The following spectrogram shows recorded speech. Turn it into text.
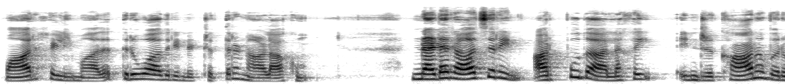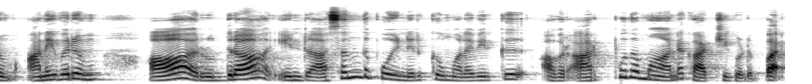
மார்கழி மாத திருவாதிரை நட்சத்திர நாளாகும். நடராஜரின் அற்புத அழகை இன்று காண வரும் அனைவரும் ஆ ருத்ரா என்று அசந்து போய் நிற்கும் அளவிற்கு அவர் அற்புதமான காட்சி கொடுப்பார்.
